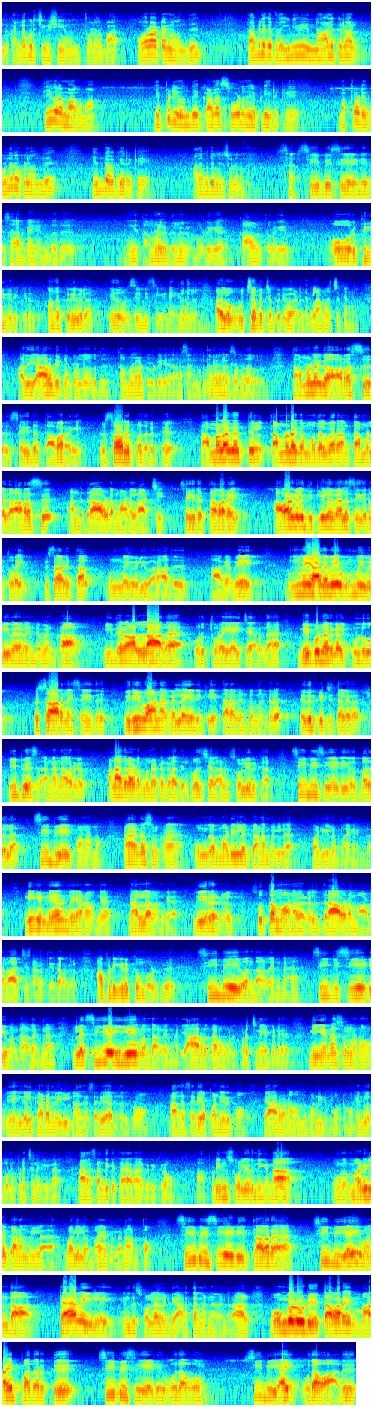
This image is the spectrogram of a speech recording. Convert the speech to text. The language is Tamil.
இந்த கள்ளக்குறிச்சி விஷயம் வந்து தொடர்பாக போராட்டங்கள் வந்து தமிழகத்தில் இனிமே நாளுக்கு நாள் தீவிரமாகுமா? எப்படி வந்து கள சூழல் எப்படி இருக்குது மக்களுடைய உணர்வுகள் வந்து எந்த அளவுக்கு இருக்குது அதை பற்றி கொஞ்சம் சொல்லுங்களேன். சார் சிபிசிஐடி விசாரணை என்பது நீங்கள் தமிழகத்தில் இருக்கக்கூடிய காவல்துறையில் ஒவ்வொரு பிரிவு இருக்கிறது. அந்த பிரிவில் இது ஒரு சிபிசிஐடிங்கிறது அதில் உச்சபட்ச பிரிவாக எடுத்துக்கலாம்னு வச்சுக்கோங்க. அது யாருடைய கண்ட்ரோலில் வருது? தமிழ்நாட்டுடைய அரசாங்கத்தினுடைய கண்ட்ரோலில் தான் வருது. தமிழக அரசு செய்த தவறை விசாரிப்பதற்கு தமிழகத்தில் தமிழக முதல்வர் அண்ட் தமிழக அரசு அண்ட் திராவிட மாடல் ஆட்சி செய்த தவறை அவர்களுக்கு கீழே வேலை செய்கிற துறை விசாரித்தால் உண்மை வெளிவராது. ஆகவே உண்மையாகவே உண்மை வெளிவர வேண்டும் என்றால் இது அல்லாத ஒரு துறையை சேர்ந்த நிபுணர்கள் குழு விசாரணை செய்து விரிவான வெள்ளை அறிக்கை தர வேண்டும் என்று எதிர்க்கட்சி தலைவர் இபிஎஸ் அண்ணன் அவர்கள் அண்ணா திராவிட முன்னேற்ற கழகத்தின் பொதுச் செயலாளர் சொல்லியிருக்கார். சிபிசிஐடி பதிலாக சிபிஐ பண்ணணும். நான் என்ன சொல்கிறேன் உங்கள் மடியில் கணம் இல்லை வழியில் பயம் இல்லை. நீங்கள் நேர்மையானவங்க நல்லவங்க வீரர்கள் சுத்தமானவர்கள் திராவிட மாடல் ஆட்சி நடத்துகிறவர்கள் அப்படி இருக்கும் பொழுது சிபிஐ வந்தால் என்ன? சிபிசிஐடி வந்தால் என்ன? இல்லை சிஐஏ வந்தால் என்ன? யார் வந்தாலும் உங்களுக்கு பிரச்சனையே கிடையாது. நீங்கள் என்ன சொல்லணும்? எங்கள் கடமையில் நாங்கள் சரியாக இருந்திருக்கிறோம். நாங்கள் சரியாக பண்ணியிருக்கோம். யார் வேணால் வந்து பண்ணிட்டு போட்டோம். எங்களுக்கு ஒன்றும் பிரச்சனை இல்லை. நாங்கள் சந்திக்க தயாராக இருக்கிறோம். அப்படின்னு சொல்லியிருந்தீங்கன்னா உங்கள் மடியில் கனம் இல்லை வழியில் பயம் இல்லைன்னு அர்த்தம். சிபிசிஐடி தவிர சிபிஐ வந்தால் தேவையில்லை என்று சொல்ல வேண்டிய அர்த்தம் என்னவென்றால் உங்களுடைய தவறை மறைப்பதற்கு சிபிசிஐடி உதவும். சிபிஐ உதவாது.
